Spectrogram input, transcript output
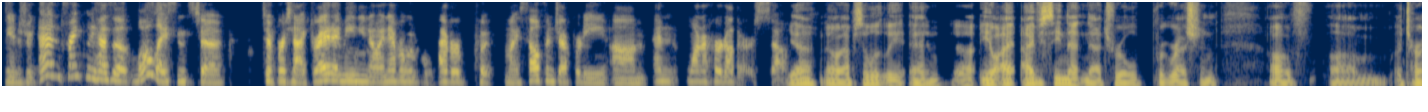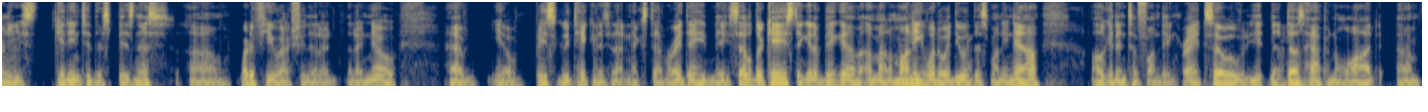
the industry and frankly has a law license to to protect right i mean you know i never would ever put myself in jeopardy um and want to hurt others so Yeah, no, absolutely. And uh, you know, I I've seen that natural progression of um, attorneys get into this business. Um, quite a few actually that I that I know have you know basically taken it to that next step. Right? They they settle their case. They get a big uh, amount of money. What do I do with this money now? I'll get into funding. Right? So that does happen a lot. Um,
